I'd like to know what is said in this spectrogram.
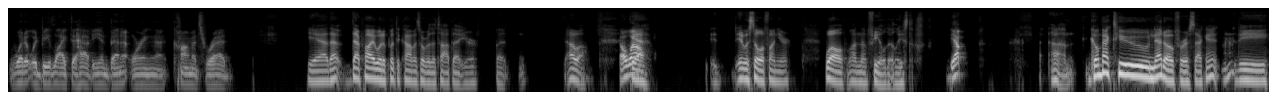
what it would be like to have Ian Bennett wearing the Comets red? Yeah, that that probably would have put the Comets over the top that year. But oh well. Oh well. Yeah, it it was still a fun year. Well, on the field at least. Yep. Um, going back to Neto for a 2nd mm-hmm. the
